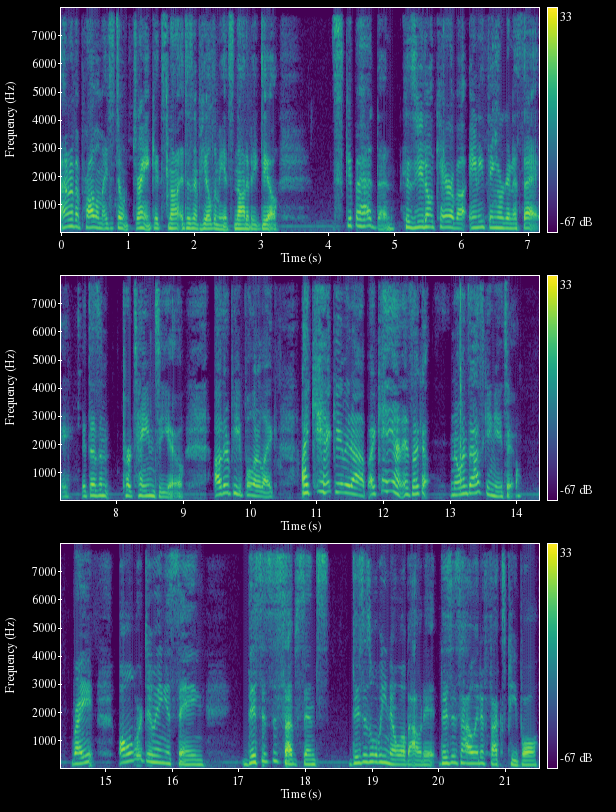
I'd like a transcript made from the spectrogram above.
I don't have a problem. I just don't drink. It's not. It doesn't appeal to me. It's not a big deal. Skip ahead then, because you don't care about anything we're gonna say. It doesn't pertain to you. Other people are like, I can't give it up. I can't. It's like no one's asking you to, right? All we're doing is saying, this is the substance. This is what we know about it. This is how it affects people.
